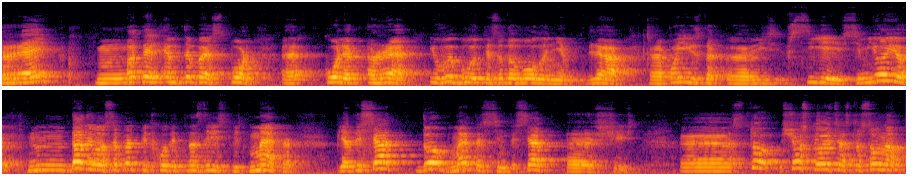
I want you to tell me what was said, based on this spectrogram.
Raid, модель МТБ Sport е, колір Red, і ви будете задоволені для е, поїздок е, всією сім'єю. Даний велосипед підходить на зріст від 1,50 м до 1,76 м. Е, Що стоїться стосовно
